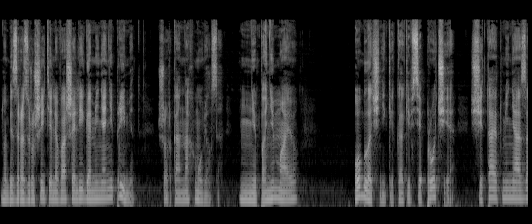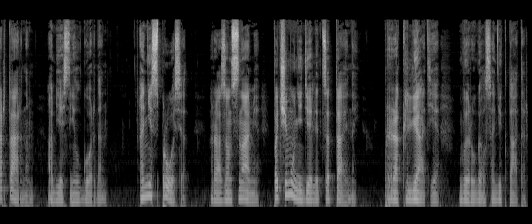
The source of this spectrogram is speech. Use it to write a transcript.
но без Разрушителя ваша лига меня не примет». Шоркан нахмурился. «Не понимаю». «Облачники, как и все прочие, считают меня азартарным», – объяснил Гордон. Они спросят, раз он с нами, почему не делится тайной? Проклятие, выругался диктатор.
